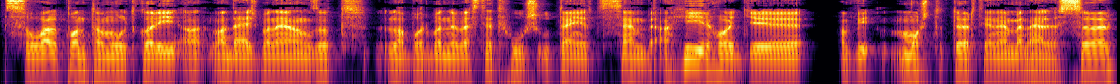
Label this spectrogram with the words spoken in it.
Szóval pont a múltkori adásban elhangzott laborban növesztett hús után jött szembe a hír, hogy a, most a történelemben először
